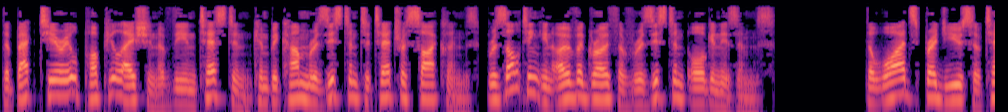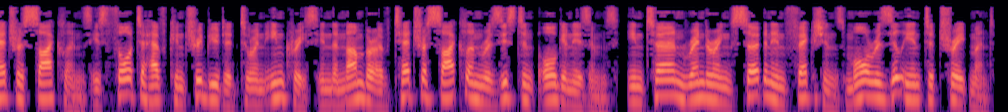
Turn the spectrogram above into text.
the bacterial population of the intestine can become resistant to tetracyclines, resulting in overgrowth of resistant organisms. The widespread use of tetracyclines is thought to have contributed to an increase in the number of tetracycline-resistant organisms, in turn rendering certain infections more resilient to treatment.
